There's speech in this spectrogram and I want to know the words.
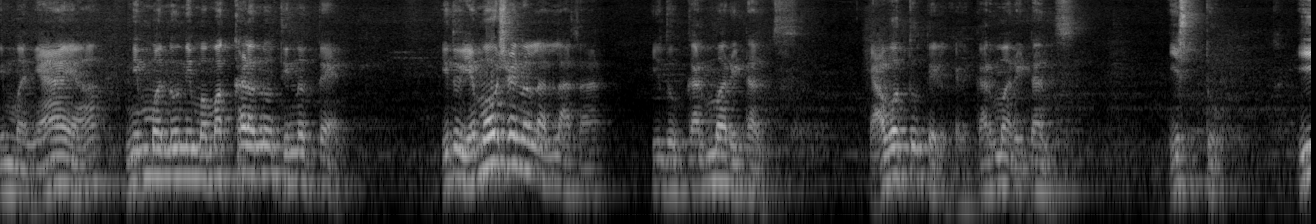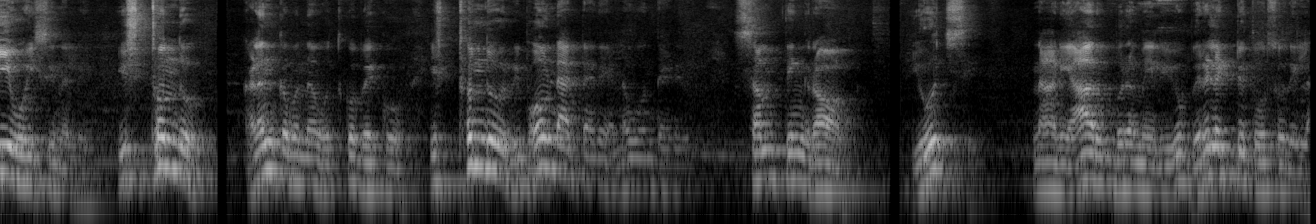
ನಿಮ್ಮ ನ್ಯಾಯ ನಿಮ್ಮನ್ನು ನಿಮ್ಮ ಮಕ್ಕಳನ್ನು ತಿನ್ನುತ್ತೆ. ಇದು ಎಮೋಷನಲ್ ಅಲ್ಲ ಸರ್. ಇದು ಕರ್ಮ ರಿಟರ್ನ್ಸ್ ಯಾವತ್ತೂ ತಿಳ್ಕೊಳ್ಳಿ, ಕರ್ಮ ರಿಟರ್ನ್ಸ್ ಇಷ್ಟು ಈ ವಯಸ್ಸಿನಲ್ಲಿ ಇಷ್ಟೊಂದು ಕಳಂಕವನ್ನು ಒತ್ಕೋಬೇಕು ಇಷ್ಟೊಂದು ರಿಬೌಂಡ್ ಆಗ್ತಾ ಇದೆ ಎಲ್ಲವೂ ಅಂತ ಹೇಳಿದ್ರು. ಸಮಥಿಂಗ್ ರಾಂಗ್ ಯೋಚಿಸಿ. ನಾನು ಯಾರೊಬ್ಬರ ಮೇಲೆಯೂ ಬೆರಳಿಟ್ಟು ತೋರಿಸೋದಿಲ್ಲ.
